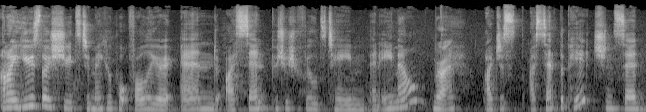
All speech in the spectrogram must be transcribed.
And I used those shoots to make a portfolio and I sent Patricia Field's team an email Right. I just I sent the pitch and said,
